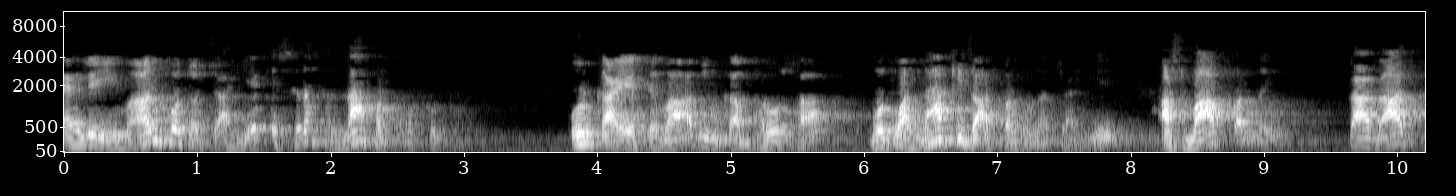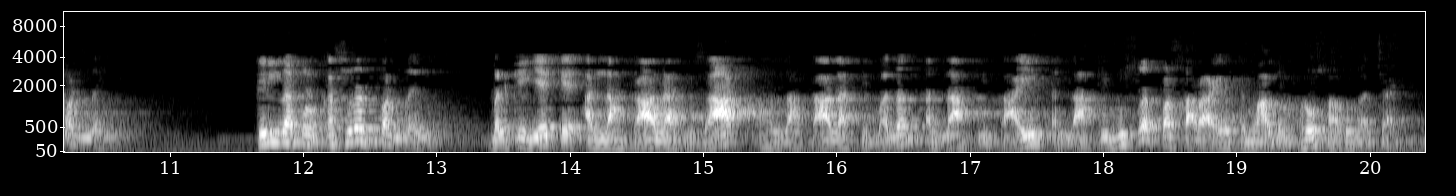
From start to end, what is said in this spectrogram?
اہل ایمان کو تو چاہیے کہ صرف اللہ پر توکل ہو ان کا اعتماد، ان کا بھروسہ، وہ تو اللہ کی ذات پر ہونا چاہیے۔ اسباب پر نہیں، تعداد پر نہیں، قلت اور کثرت پر نہیں، بلکہ یہ کہ اللہ تعالیٰ کی ذات اور اللہ تعالیٰ کی مدد، اللہ کی تائید، اللہ کی نصرت پر سارا اعتماد اور بھروسہ ہونا چاہیے۔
